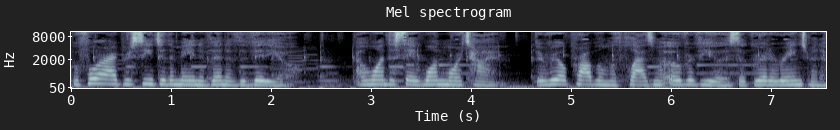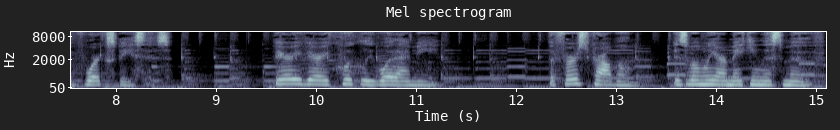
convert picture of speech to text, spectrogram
Before I proceed to the main event of the video, I want to say one more time, the real problem with Plasma Overview is the grid arrangement of workspaces. Very very quickly what I mean. The first problem, is when we are making this move.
